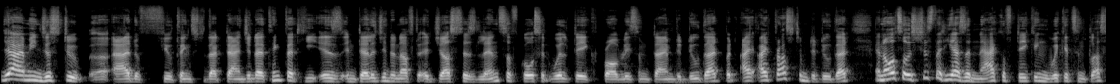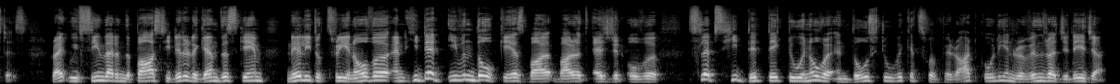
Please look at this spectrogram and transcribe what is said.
Yeah, I mean, just to uh, add a few things to that tangent, I think that he is intelligent enough to adjust his lens. Of course, it will take probably some time to do that, but I, I trust him to do that. And also, it's just that he has a knack of taking wickets in clusters, right? We've seen that in the past. He did it again this game, nearly took three and over, and he did, even though KS Bharat edged it over slips, he did take two and over, and those two wickets were Virat Kohli and Ravindra Jadeja.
